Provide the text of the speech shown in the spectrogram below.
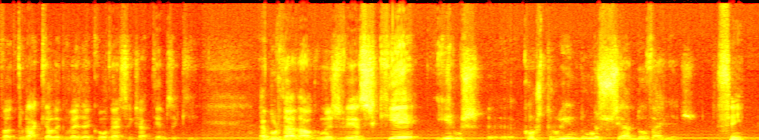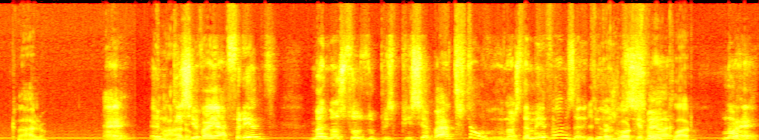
toda aquela velha conversa que já temos aqui, abordada algumas vezes, que é irmos uh, construindo uma sociedade de ovelhas. Sim, claro. É? A claro. notícia vai à frente mandam-se todos do precipício abaixo, então nós também vamos. E depois logo se vê, claro. Não é?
